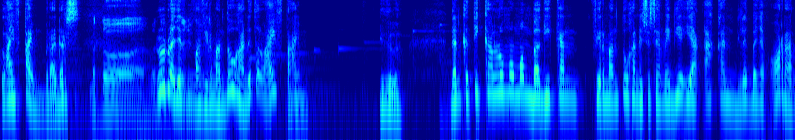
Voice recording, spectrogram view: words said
lifetime, brothers. Betul. betul Lu belajar setuju, tentang setuju. firman Tuhan itu lifetime. Gitu loh. Dan ketika lu mau membagikan firman Tuhan di sosial media yang akan dilihat banyak orang,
